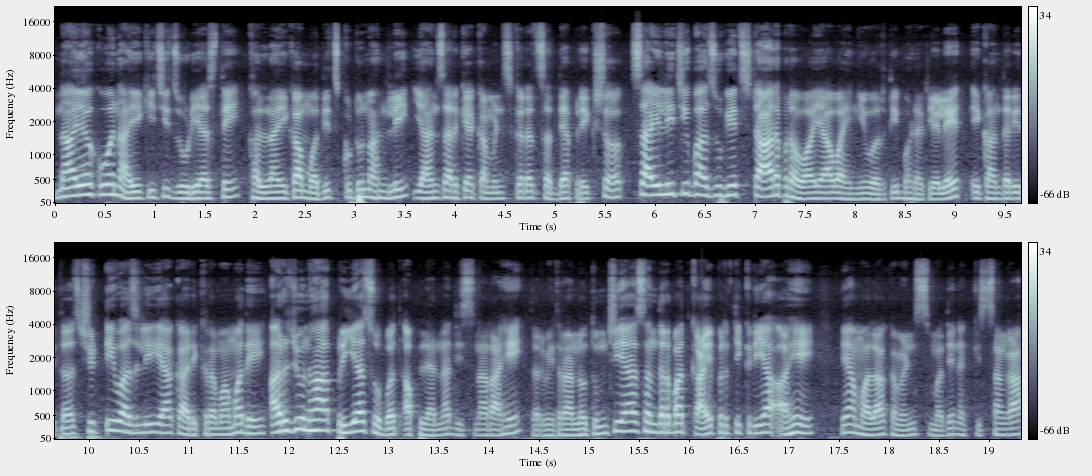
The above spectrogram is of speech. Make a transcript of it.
नायक व नायिकेची जोडी असते. खलनायिका मधीच कुठून आणली? यांसारख्या कमेंट्स करत सध्या प्रेक्षक सायलीची बाजू घेत स्टार प्रवाह या वाहिनीवरती भडकलेले आहेत. एकांतरितच शिट्टी वाजली या कार्यक्रमामध्ये अर्जुन हा प्रिया सोबत आपल्याला दिसणार आहे. तर मित्रांनो तुमची या संदर्भात काय प्रतिक्रिया आहे हे आम्हाला कमेंट्समध्ये नक्कीच सांगा.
